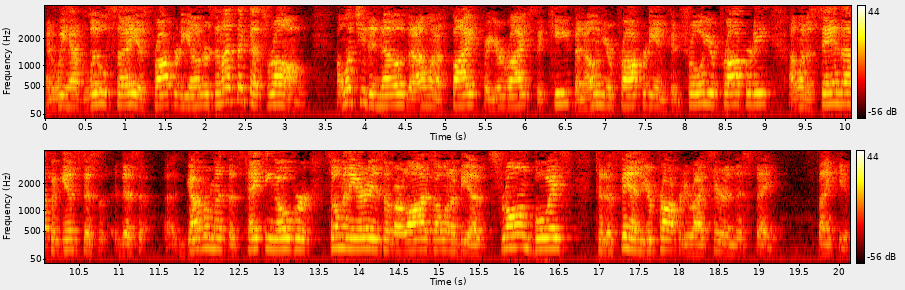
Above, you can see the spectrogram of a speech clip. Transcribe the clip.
and we have little say as property owners, and I think that's wrong. I want you to know that I want to fight for your rights to keep and own your property and control your property. I want to stand up against this, this uh, government that's taking over so many areas of our lives. I want to be a strong voice to defend your property rights here in this state. Thank you.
